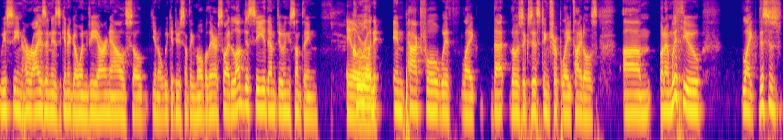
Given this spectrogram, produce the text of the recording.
we've seen Horizon is going to go in VR now, so you know we could do something mobile there. So I'd love to see them doing something Halo cool Run. and impactful with like that those existing AAA titles. Um, but I'm with you. Like this is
